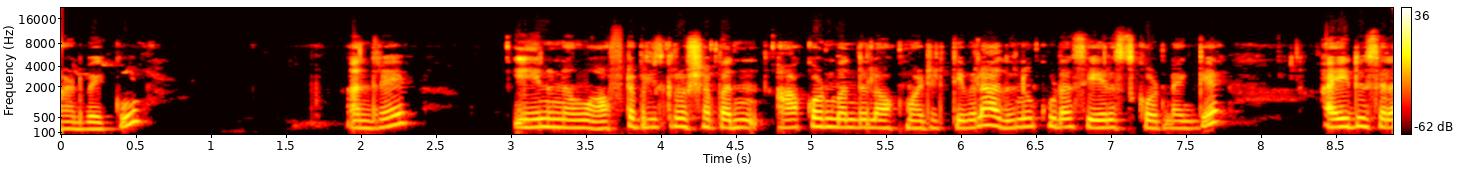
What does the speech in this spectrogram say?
ಮಾಡಬೇಕು. ಅಂದರೆ ಏನು ನಾವು ಆಫ್ಟಬಲ್ ಕ್ರೋಶ ಬಂದು ಹಾಕ್ಕೊಂಡು ಬಂದು ಲಾಕ್ ಮಾಡಿರ್ತೀವಲ್ಲ, ಅದನ್ನು ಕೂಡ ಸೇರಿಸ್ಕೊಂಡಂಗೆ ಐದು ಸಲ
